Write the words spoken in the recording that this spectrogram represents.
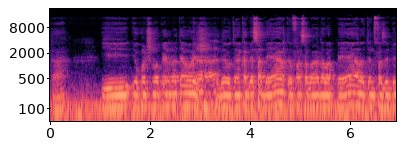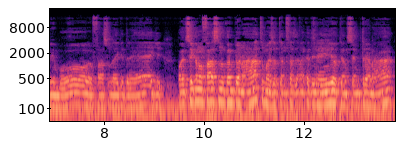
tá? E eu continuo aprendendo até hoje, Aham. entendeu? Eu tenho a cabeça aberta, eu faço a guarda lapela, eu tento fazer berimbolo, eu faço leg drag. Pode ser que eu não faça no campeonato, mas eu tento fazer na academia, Sim. eu tento sempre treinar,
